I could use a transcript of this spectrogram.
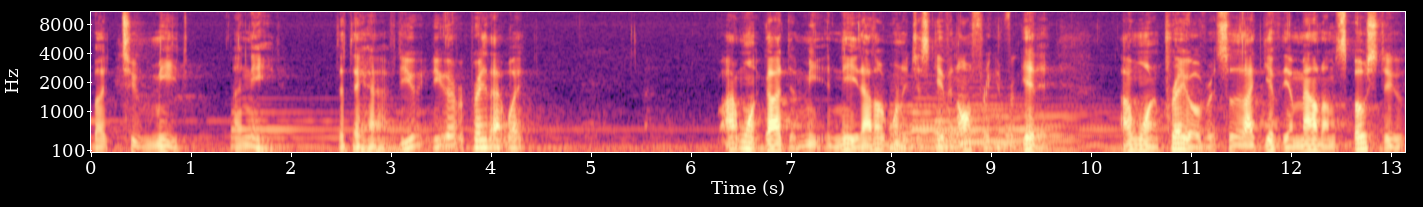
but to meet a need that they have. Do you, do you ever pray that way? I want God to meet a need. I don't want to just give an offering and forget it. I want to pray over it so that I give the amount I'm supposed to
